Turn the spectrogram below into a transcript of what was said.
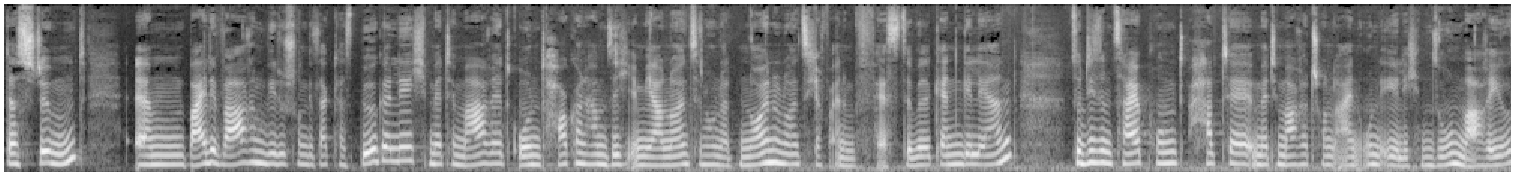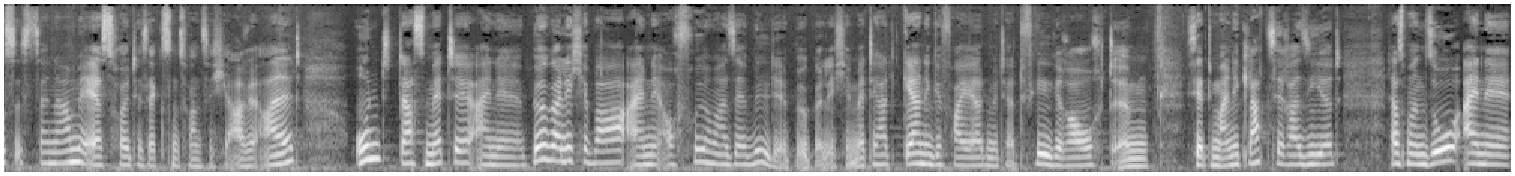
Das stimmt. Ähm, beide waren, wie du schon gesagt hast, bürgerlich. Mette Marit und Hakan haben sich im Jahr 1999 auf einem Festival kennengelernt. Zu diesem Zeitpunkt hatte Mette Marit schon einen unehelichen Sohn. Marius ist sein Name. Er ist heute 26 Jahre alt. Und dass Mette eine bürgerliche war, eine auch früher mal sehr wilde bürgerliche. Mette hat gerne gefeiert, Mette hat viel geraucht, ähm, sie hatte mal eine Glatze rasiert. Dass man so eine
